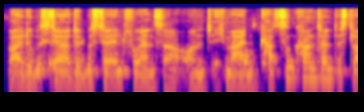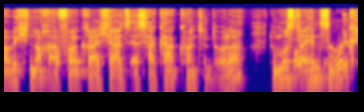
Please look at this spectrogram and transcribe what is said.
Weil du bist ja, du bist ja Influencer und ich meine, Katzen-Content ist, glaube ich, noch erfolgreicher als SHK-Content, oder? Du musst dahin zurück.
